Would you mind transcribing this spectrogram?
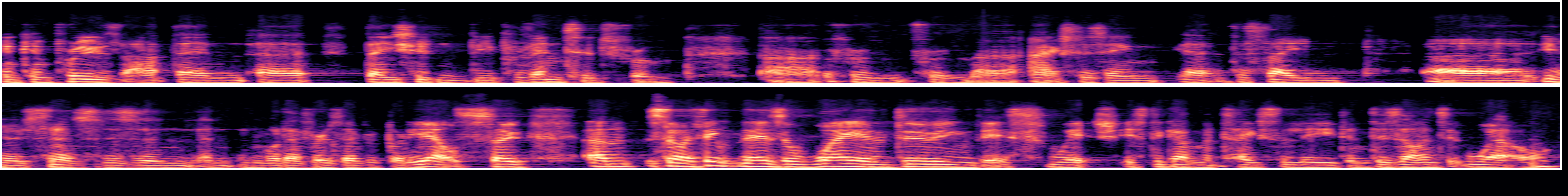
and can prove that, then uh, they shouldn't be prevented from uh, from from uh, accessing uh, the same uh, you know services and, and, and, whatever as everybody else. So um, so I think there's a way of doing this which, if the government takes the lead and designs it well,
